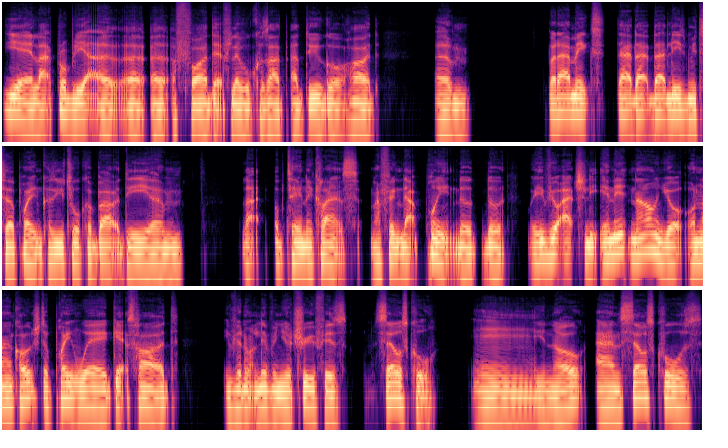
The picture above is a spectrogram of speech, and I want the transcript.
yeah, like probably at a, a, a far depth level because I, I do go hard. Um, but that makes that that that leads me to a point because you talk about the um like obtaining clients, and I think that point the the if you're actually in it now and you're online coach, the point where it gets hard if you're not living your truth is sales call. Mm. you know? And sales calls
